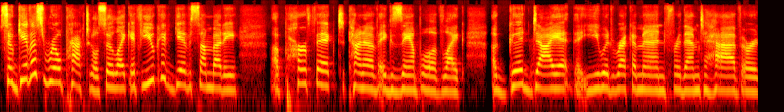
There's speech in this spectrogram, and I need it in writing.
So give us real practical. So like if you could give somebody a perfect kind of example of like a good diet that you would recommend for them to have or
